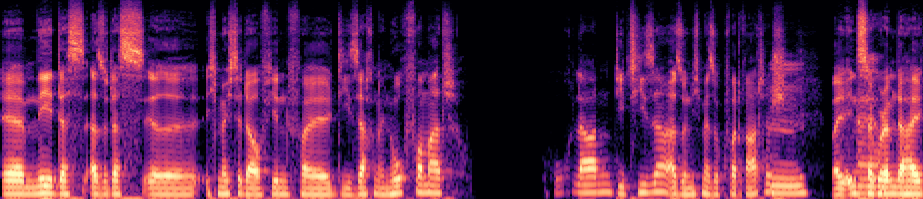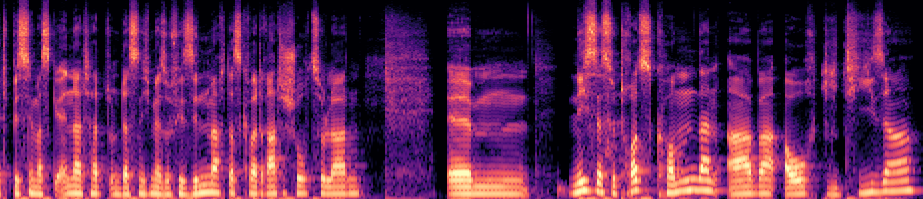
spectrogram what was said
ähm, nee, das, also das, äh, ich möchte da auf jeden Fall die Sachen in Hochformat hochladen, die Teaser, also nicht mehr so quadratisch, Mhm. weil Instagram da halt ein bisschen was geändert hat und das nicht mehr so viel Sinn macht, das quadratisch hochzuladen. Ähm, nichtsdestotrotz kommen dann aber auch die Teaser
